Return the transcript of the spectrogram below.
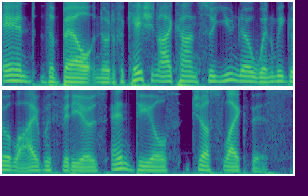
and the bell notification icon so you know when we go live with videos and deals just like this.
